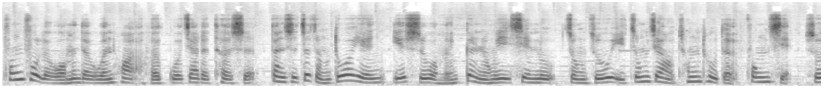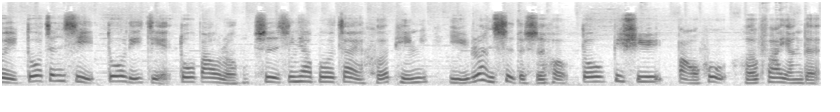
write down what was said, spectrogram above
丰富了我们的文化和国家的特色，但是这种多元也使我们更容易陷入种族与宗教冲突的风险，所以多珍惜、多理解、多包容，是新加坡在和平与乱世的时候都必须保护和发扬的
